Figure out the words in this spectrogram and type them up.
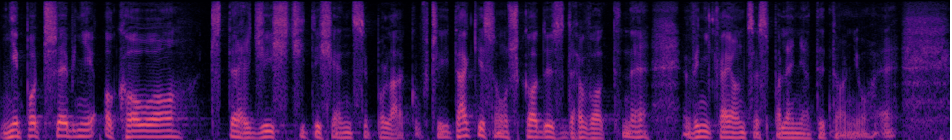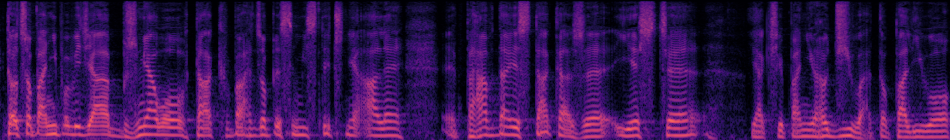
niepotrzebnie około 40 tysięcy Polaków, czyli takie są szkody zdrowotne wynikające z palenia tytoniu. To, co pani powiedziała, brzmiało tak bardzo pesymistycznie, ale prawda jest taka, że jeszcze jak się pani rodziła, to paliło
